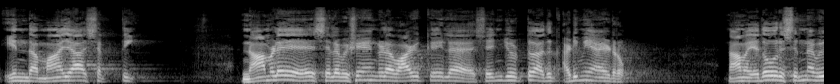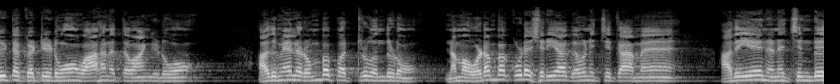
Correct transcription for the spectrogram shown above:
இந்த மாயா சக்தி. நாமளே சில விஷயங்களை வாழ்க்கையில் செஞ்சுட்டு அதுக்கு அடிமையாயிடுறோம். நாம் ஏதோ ஒரு சின்ன வீட்டை கட்டிடுவோம் வாகனத்தை வாங்கிடுவோம். அது மேலே ரொம்ப பற்று வந்துடும். நம்ம உடம்ப கூட சரியாக கவனிச்சுக்காம அதையே நினச்சிண்டு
